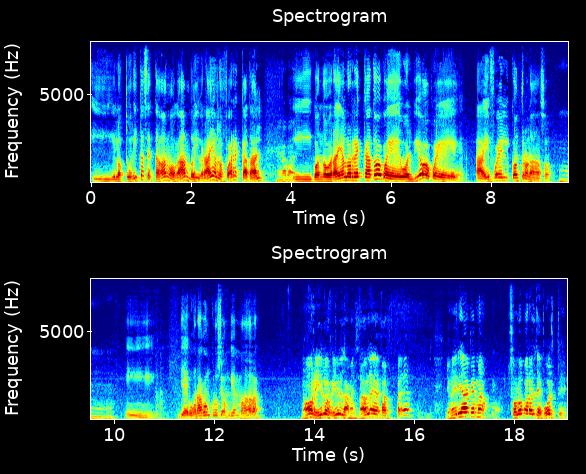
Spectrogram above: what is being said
y los turistas se estaban ahogando y Brian los fue a rescatar. Mira. Y cuando Brian los rescató, pues volvió, pues ahí fue el contronazo. Ujú. Y llegó a una conclusión bien mala. No, horrible, horrible, lamentable. pa- pa- yo no diría que más solo para el deporte.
